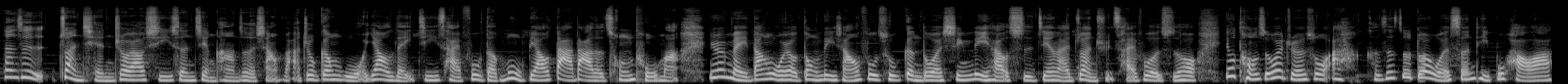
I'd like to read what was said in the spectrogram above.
但是赚钱就要牺牲健康这个想法，就跟我要累积财富的目标大大的冲突嘛。因为每当我有动力想要付出更多的心力还有时间来赚取财富的时候，又同时会觉得说啊，可是这对我的身体不好啊，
